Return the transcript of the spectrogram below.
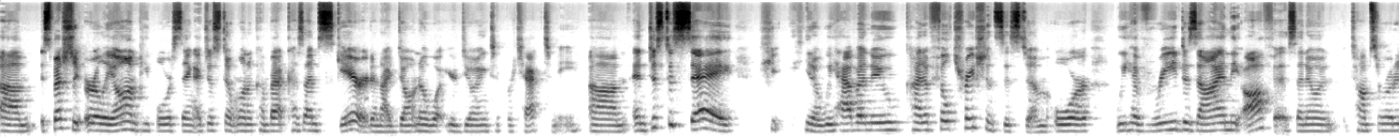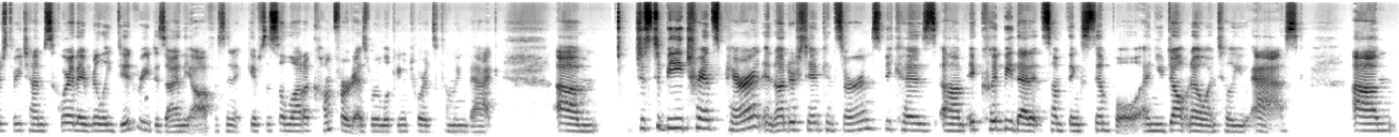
Um, especially early on, people were saying, I just don't want to come back because I'm scared and I don't know what you're doing to protect me. Um, and just to say, you know, we have a new kind of filtration system or we have redesigned the office. I know in Thomson Reuters Three Times Square, they really did redesign the office and it gives us a lot of comfort as we're looking towards coming back. Um, just to be transparent and understand concerns because um, it could be that it's something simple and you don't know until you ask. Um,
